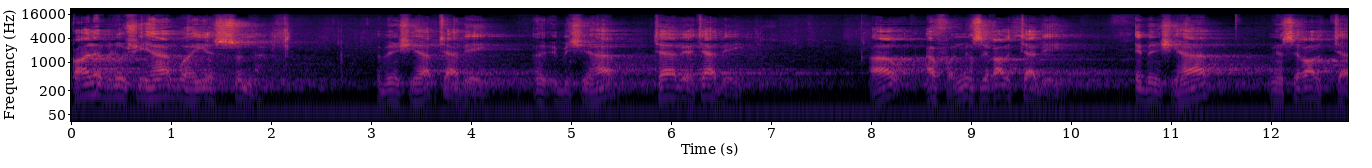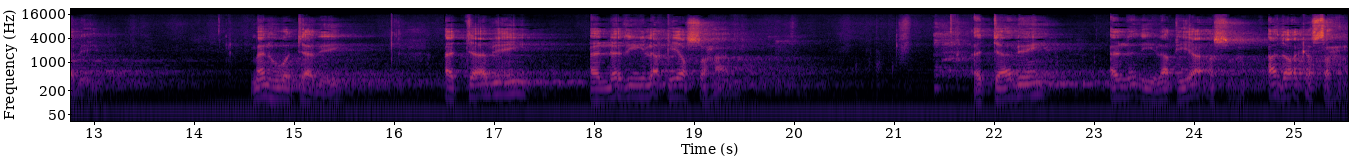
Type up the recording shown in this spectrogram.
قال ابن شهاب وهي السنة. ابن شهاب تابعي. ابن شهاب تابع تابعي. أو عفوا من صغار التابعين ابن شهاب من صغار التابعين من هو التابعي؟ التابعي الذي لقي الصحابي التابعي الذي لقي الصحابي أدرك الصحابي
